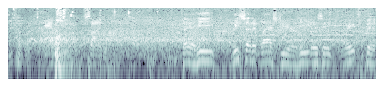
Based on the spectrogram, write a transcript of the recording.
You talk about the sideline. Tell you, he, we said it last year, he is a great fit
